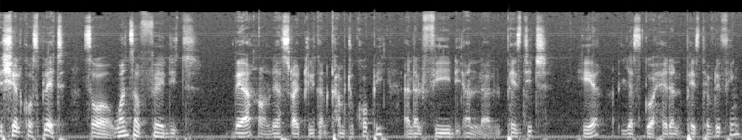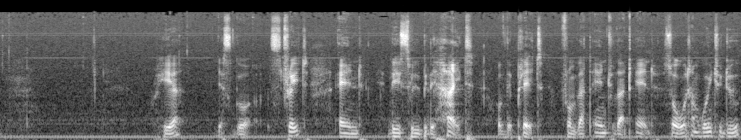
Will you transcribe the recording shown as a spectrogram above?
shell course plate. So once I've fed it there I'll just right click and come to copy and I'll feed and I'll paste it here. I'll just go ahead and paste everything here. Just go straight and this will be the height of the plate from that end to that end. So what I'm going to do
